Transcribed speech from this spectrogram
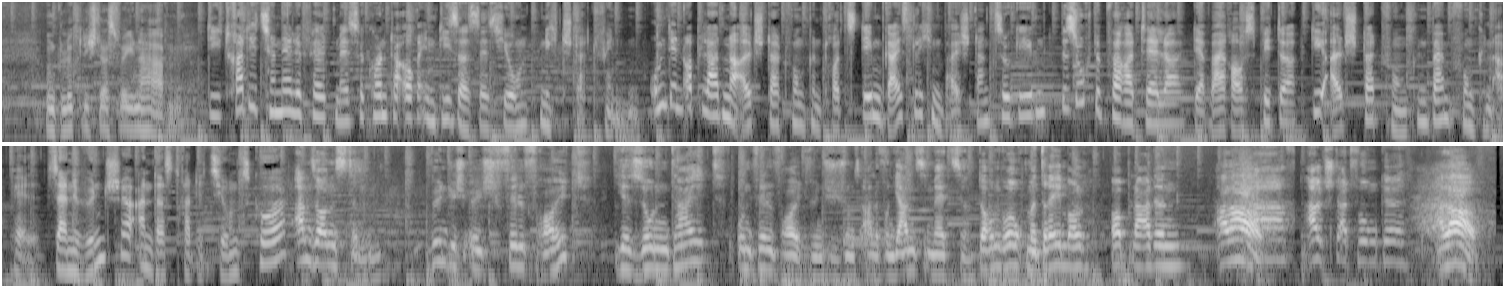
und glücklich, dass wir ihn haben. Die traditionelle Feldmesse konnte auch in dieser Session nicht stattfinden. Um den Opladener Altstadtfunken trotzdem geistlichen Beistand zu geben, besuchte Pfarrer Teller, der Weihrauchsbitter, die Altstadtfunken beim Funkenappell. Seine Wünsche an das Traditionschor. Ansonsten wünsche ich euch viel Freude. Gesundheit und viel Freude wünsche ich uns alle von ganzem Herzen. Darum braucht man dreimal abladen. Allah! Altstadtfunke. Allah!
